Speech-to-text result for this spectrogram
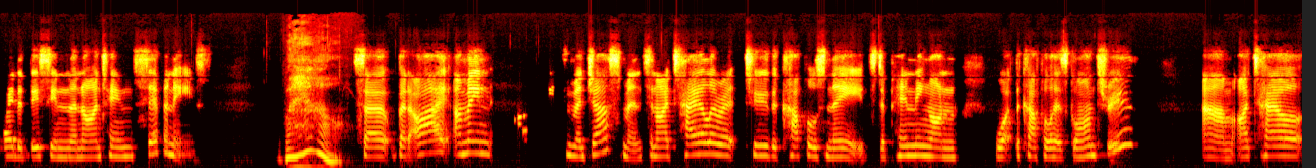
created this in the 1970s. Wow. So, but I, I mean, some adjustments and I tailor it to the couple's needs depending on what the couple has gone through. Um, I tail,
